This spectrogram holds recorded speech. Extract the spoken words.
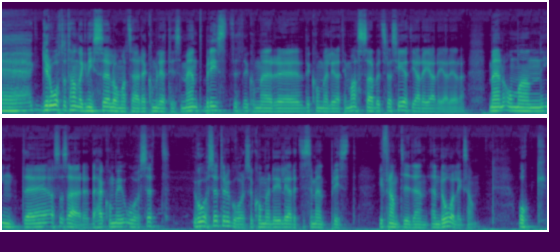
eh gråt och tandagnissel om att så här, det kommer leda till cementbrist, det kommer, eh, det kommer leda till massarbetslöshet, jada, jada, jada, jada. Men om man inte, alltså så här, det här kommer ju oavsett, oavsett hur det går så kommer det leda till cementbrist i framtiden ändå liksom. Och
